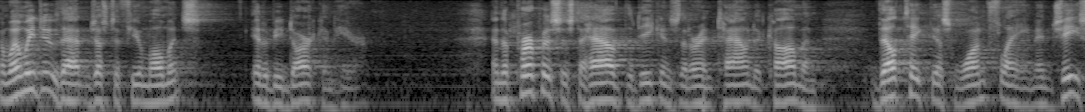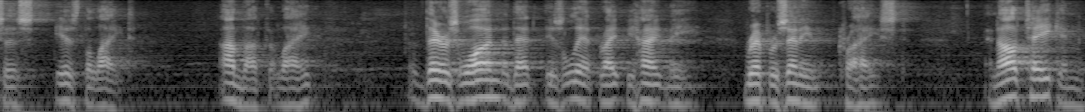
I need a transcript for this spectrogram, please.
And when we do that in just a few moments, it'll be dark in here. And the purpose is to have the deacons that are in town to come and they'll take this one flame, and Jesus is the light. I'm not the light. There's one that is lit right behind me representing Christ. And I'll take and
